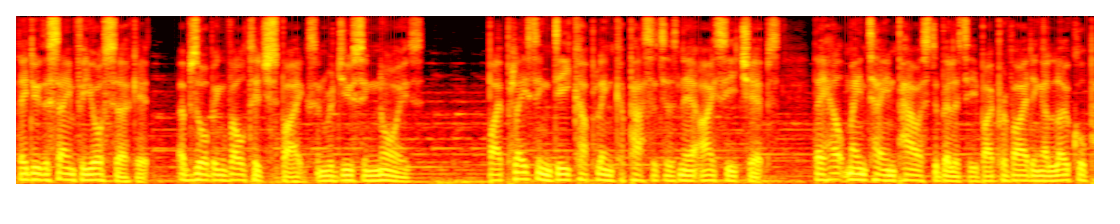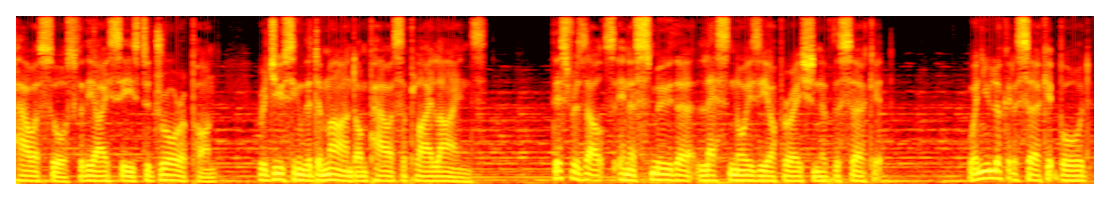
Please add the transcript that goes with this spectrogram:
They do the same for your circuit, absorbing voltage spikes and reducing noise. By placing decoupling capacitors near IC chips, they help maintain power stability by providing a local power source for the ICs to draw upon, reducing the demand on power supply lines. This results in a smoother, less noisy operation of the circuit. When you look at a circuit board,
